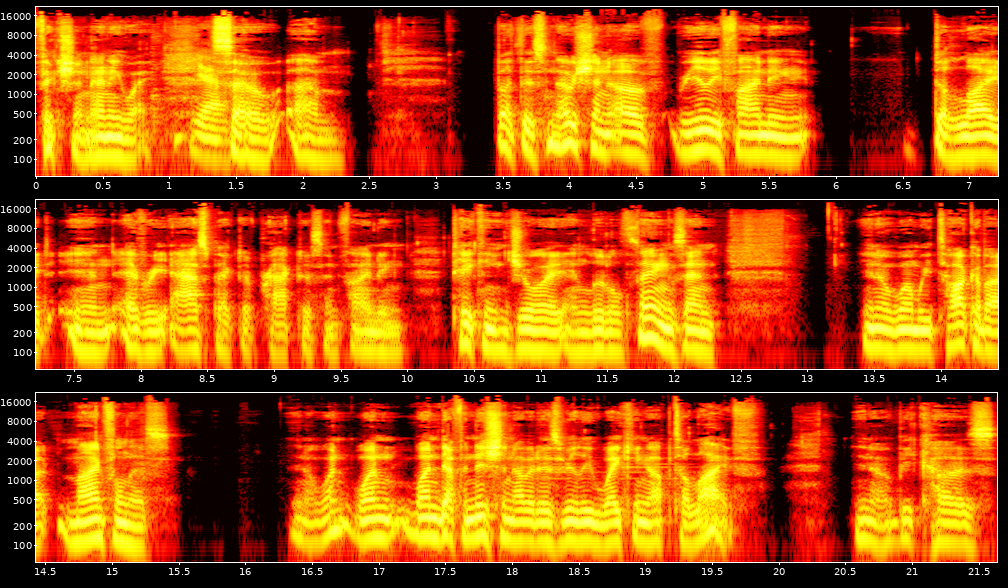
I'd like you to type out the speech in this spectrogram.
fiction anyway. Yeah. So, um, but this notion of really finding delight in every aspect of practice and finding, taking joy in little things and, you know, when we talk about mindfulness, you know, one, one, one definition of it is really waking up to life, you know, because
